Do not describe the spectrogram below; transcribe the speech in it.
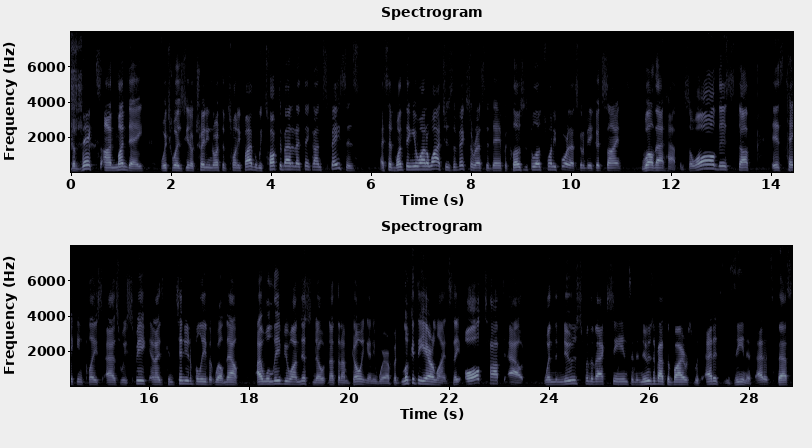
The VIX on Monday, which was you know trading north of twenty five, and we talked about it, I think, on Spaces. I said one thing you want to watch is the VIX the rest of the day. If it closes below twenty four, that's going to be a good sign. Well, that happened. So all this stuff is taking place as we speak, and I continue to believe it will. Now, I will leave you on this note. Not that I'm going anywhere, but look at the airlines. They all topped out when the news for the vaccines and the news about the virus was at its zenith, at its best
